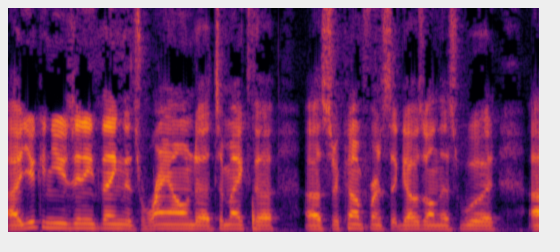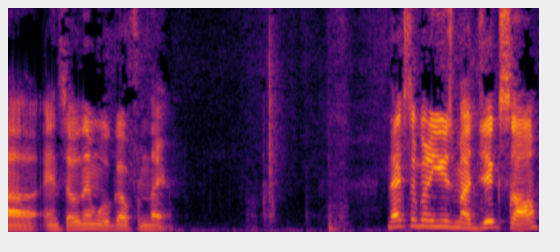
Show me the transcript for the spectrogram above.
Uh, you can use anything that's round uh, to make the uh, circumference that goes on this wood. Uh, and so then we'll go from there. Next, I'm going to use my jigsaw,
